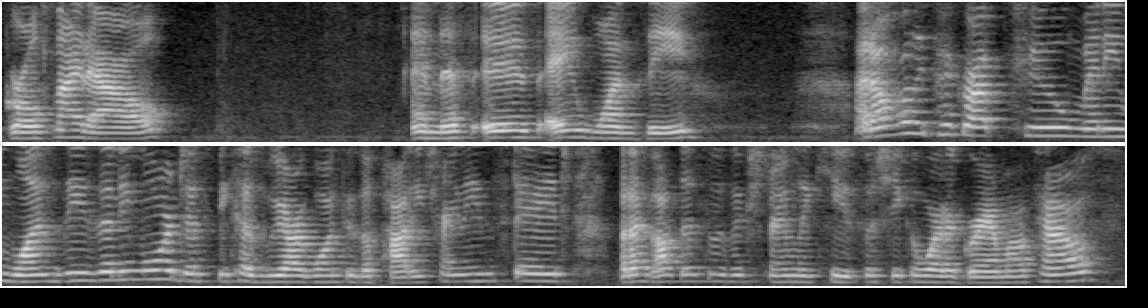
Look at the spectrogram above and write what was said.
girls night out. And this is a onesie I don't really pick her up too many onesies anymore just because we are going through the potty training stage. But I thought this was extremely cute so she could wear to grandma's house.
